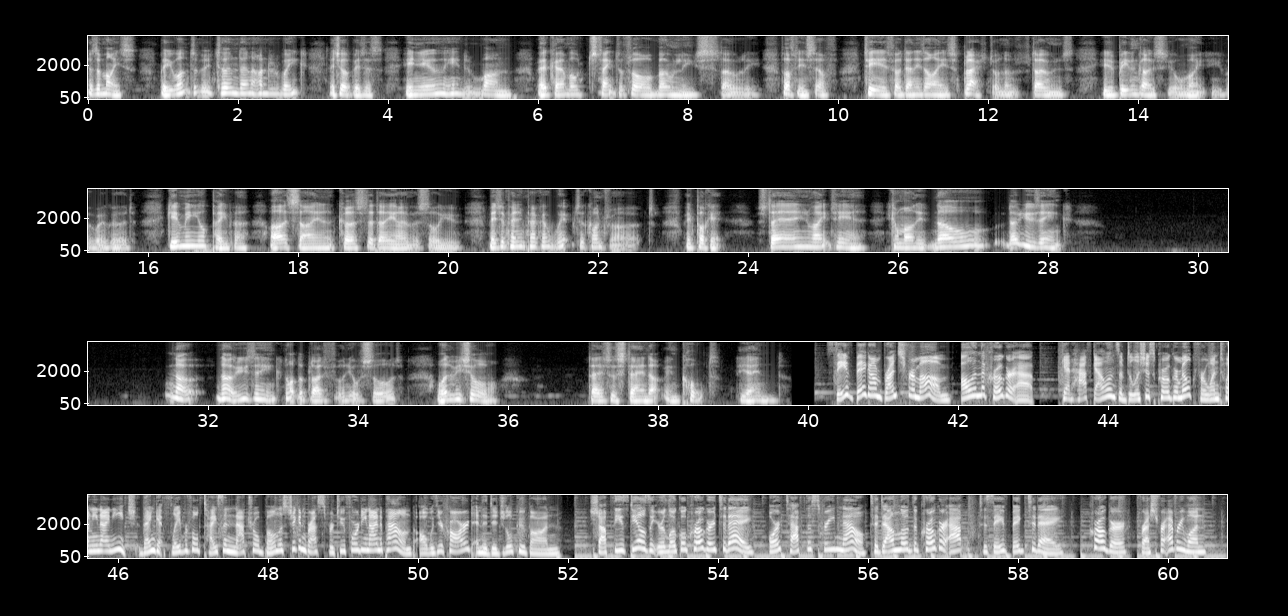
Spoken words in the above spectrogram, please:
As a mice. But he want to be turned down a hundred a week? That's your business. He knew he'd won. Red Campbell sank to the floor, moanly, slowly, softening himself. Tears fell down his eyes, splashed on the stones. He's a beaten ghost. You're all right. You were good. Give me your paper. I sign and curse the day I ever saw you. Mr. Pennypacker whipped a contract from his pocket. Staying right here. He commanded. No, don't use ink. No, no, you think, not the blood on your sword. I want to be sure that it will stand up in court. The end. Save big on brunch for mom, all in the Kroger app. Get half gallons of delicious Kroger milk for 129 each, then get flavorful Tyson natural boneless chicken breasts for 249 a pound, all with your card and a digital coupon. Shop these deals at your local Kroger today or tap the screen now to download the Kroger app to save big today. Kroger, fresh for everyone.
